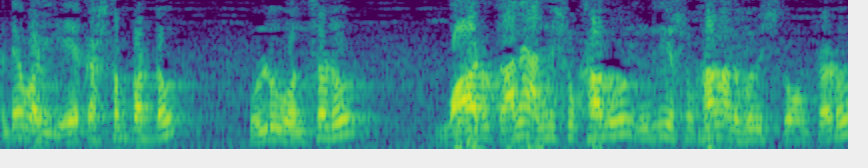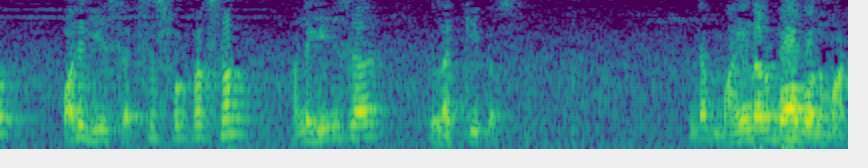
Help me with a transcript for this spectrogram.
అంటే వాడు ఏ కష్టం పడ్డం ఒళ్ళు వంచడు వాడు కానీ అన్ని సుఖాలు ఇంద్రియ సుఖాలు అనుభవిస్తూ ఉంటాడు. వాడు he successful person and he is a lucky person అంటే మైనర్ బాబు అనమాట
